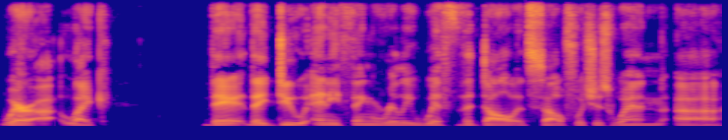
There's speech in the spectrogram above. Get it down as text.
where uh, like they they do anything really with the doll itself which is when uh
